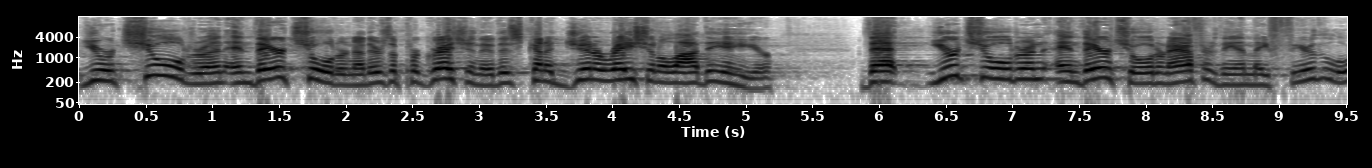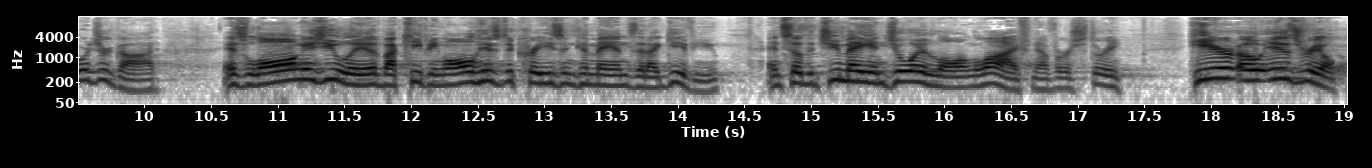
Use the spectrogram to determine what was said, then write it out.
your children, and their children, now there's a progression there, this kind of generational idea here, that your children and their children after them may fear the Lord your God as long as you live by keeping all his decrees and commands that I give you, and so that you may enjoy long life. Now, verse 3. Hear, O Israel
